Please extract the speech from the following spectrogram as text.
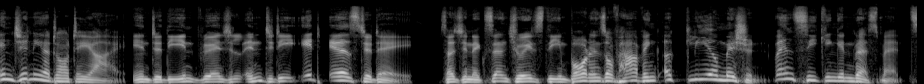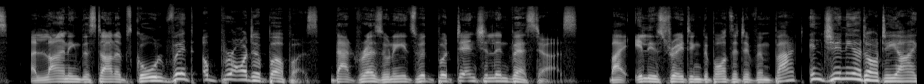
Engineer.ai into the influential entity it is today. Sachin accentuates the importance of having a clear mission when seeking investments, aligning the startup's goal with a broader purpose that resonates with potential investors. By illustrating the positive impact Engineer.ai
